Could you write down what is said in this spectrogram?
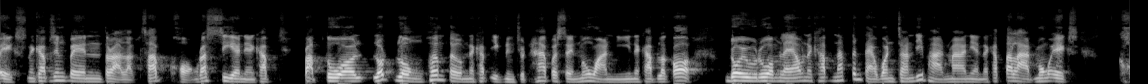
เอ็กซ์นะครับซึ่งเป็นตลาดหลักทรัพย์ของรัสเซียเนี่ยครับปรับตัวลดลงเพิ่มเติมนะครับอีก 1.5%เมื่อวานนี้นะครับแล้วก็โดยรวมแล้วนะครับนับตั้งแต่วันจันทร์ที่ผ่านมาเนี่ยนะครับตลาดโมเอ็กซ์ข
